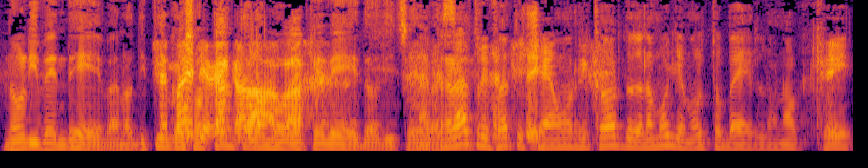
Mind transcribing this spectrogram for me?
non li vendeva, no? dipingo soltanto l'amore che vedo, diceva. Ma tra sì. l'altro infatti Sì. c'è un ricordo della moglie molto bello no? che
